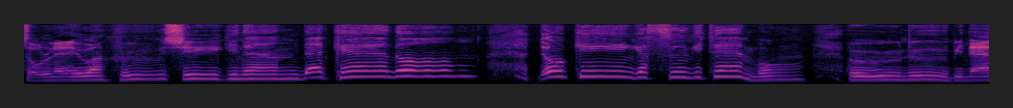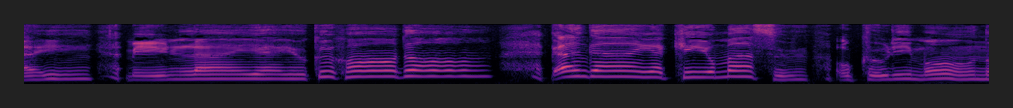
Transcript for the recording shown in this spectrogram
それは不思議なんだけど、時が過ぎても古びない未来へ行くほど輝きを増す贈り物。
